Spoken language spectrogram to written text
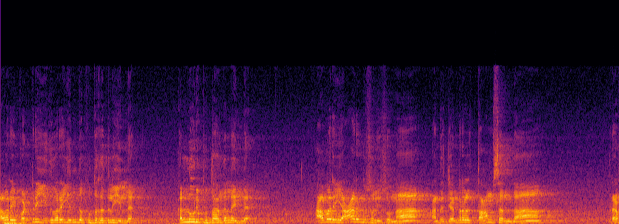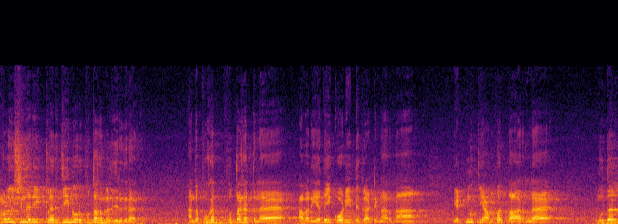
அவரை பற்றி இதுவரை எந்த புத்தகத்திலும் இல்லை. கல்லூரி புத்தகங்களில் இல்லை. அவர் யாருன்னு சொல்லி சொன்னால் அந்த ஜென்ரல் தாம்சன் தான் ரெவல்யூஷனரி கிளர்ஜின்னு ஒரு புத்தகம் எழுதியிருக்கிறார். அந்த புக புத்தகத்தில் அவர் எதை கோடிட்டு காட்டினார்னா எட்நூற்றி ஐம்பத்தாறில் முதல்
